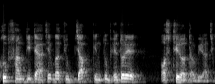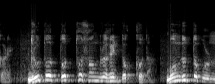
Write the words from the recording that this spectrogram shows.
খুব শান্তিতে আছে বা চুপচাপ, কিন্তু ভেতরে অস্থিরতা বিরাজ করে। দ্রুত তথ্য সংগ্রহের দক্ষতা, বন্ধুত্বপূর্ণ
